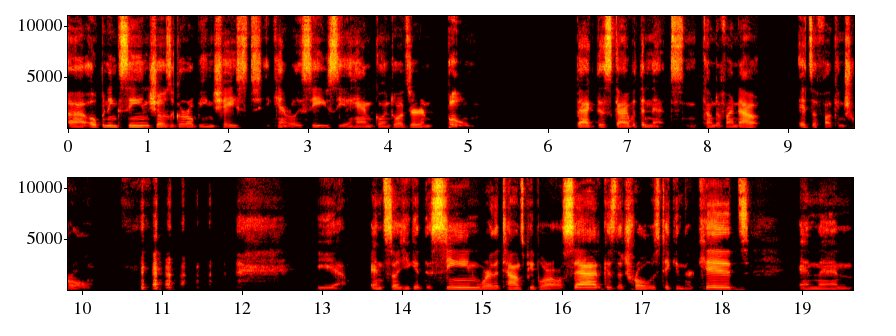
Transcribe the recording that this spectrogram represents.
Uh, opening scene shows a girl being chased. You can't really see. You see a hand going towards her, and boom, bag this guy with the net. And come to find out, it's a fucking troll. Yeah. And so you get this scene where the townspeople are all sad because the troll was taking their kids. And then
